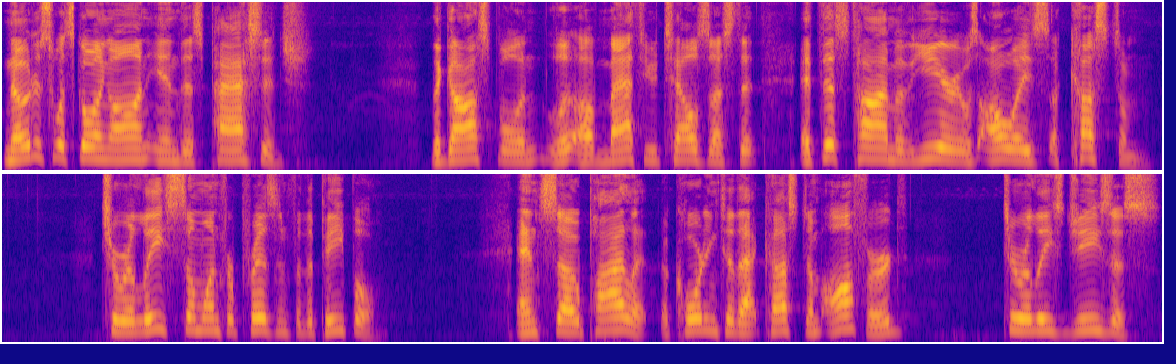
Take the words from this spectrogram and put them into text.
Notice what's going on in this passage. The Gospel uh, of Matthew tells us that at this time of year, it was always a custom to release someone for prison for the people. And so Pilate, according to that custom, offered to release Jesus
